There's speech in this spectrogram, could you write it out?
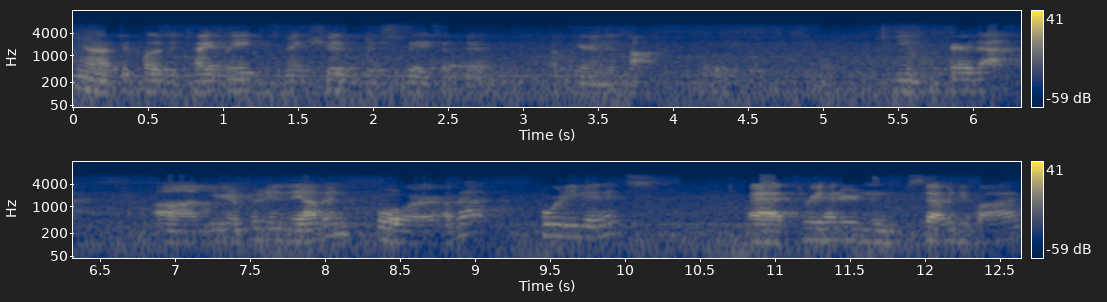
You don't have to close it tightly. Just make sure that there's space up there, up here in the top. You prepare that. Um, you're going to put it in the oven for about 40 minutes at 375.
